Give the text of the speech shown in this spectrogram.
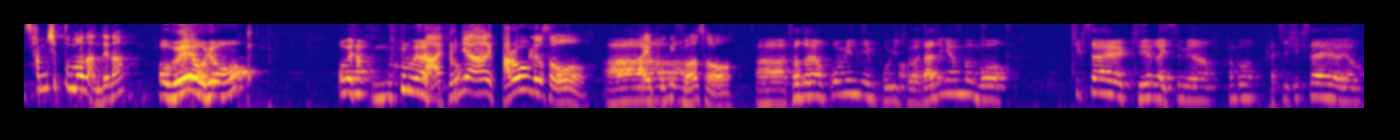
30분만 안 되나? 어 왜요, 형? 어왜 자꾸 아 궁금해하시죠? 그냥 잘 어울려서 아, 아예 보기 좋아서 아, 저도 형 꼬미님 보기 좋아. 나중에 한번 뭐 식사할 기회가 있으면 한번 같이 식사해요, 형.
